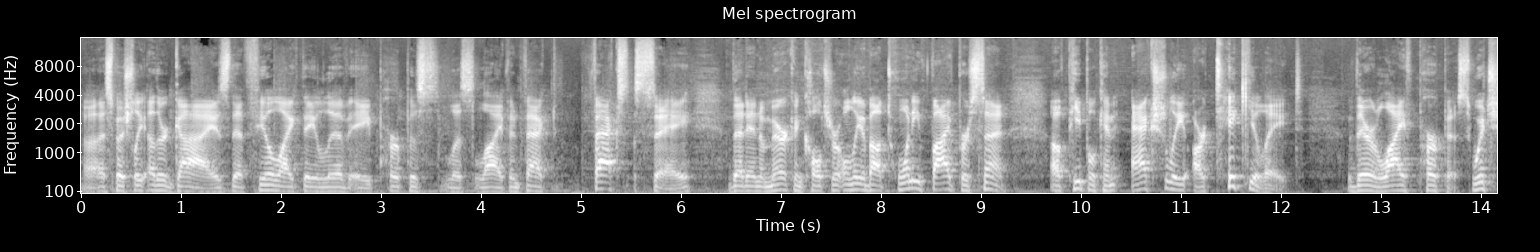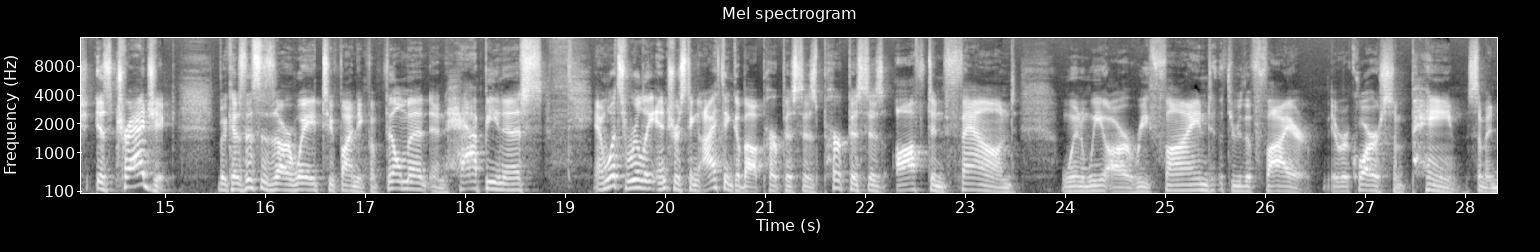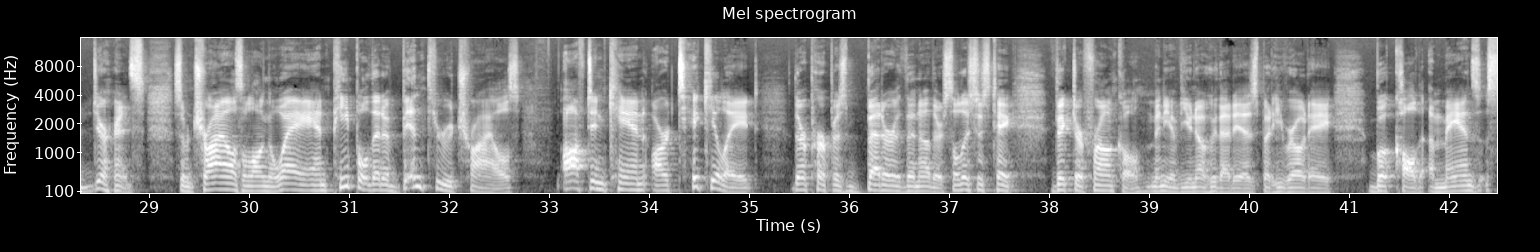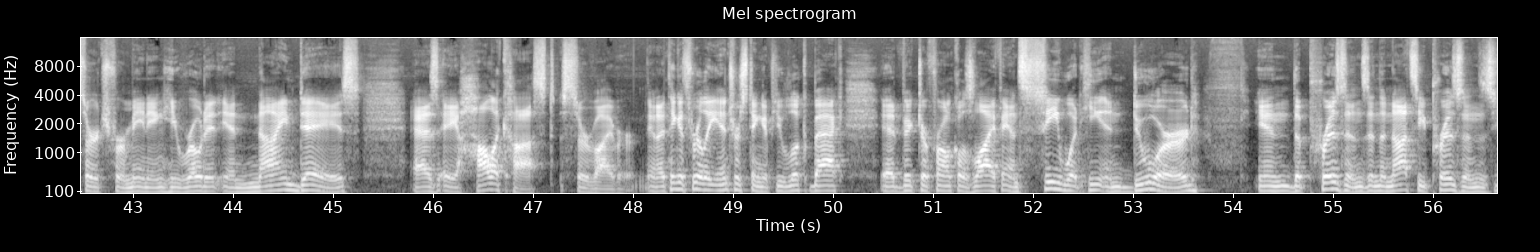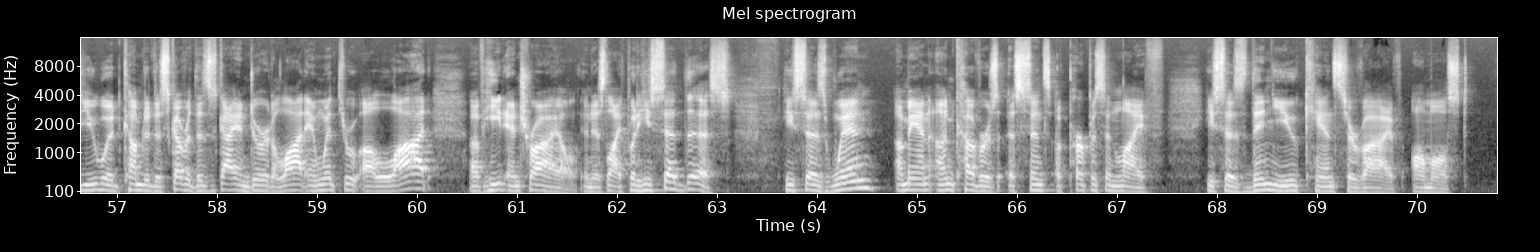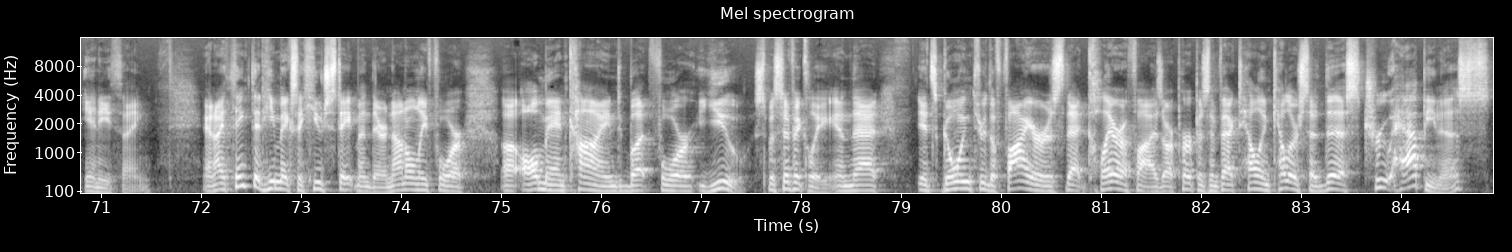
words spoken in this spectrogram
Uh, especially other guys that feel like they live a purposeless life. In fact, Facts say that in American culture, only about 25% of people can actually articulate their life purpose, which is tragic because this is our way to finding fulfillment and happiness. And what's really interesting, I think, about purpose is purpose is often found when we are refined through the fire. It requires some pain, some endurance, some trials along the way, and people that have been through trials often can articulate their purpose better than others. So let's just take Viktor Frankl. Many of you know who that is, but he wrote a book called A Man's Search for Meaning. He wrote it in nine days as a Holocaust survivor. And I think it's really interesting if you look back at Viktor Frankl's life and see what he endured in the prisons, in the Nazi prisons, you would come to discover that this guy endured a lot and went through a lot of heat and trial in his life. But he said this He says, When a man uncovers a sense of purpose in life, he says, then you can survive almost anything. And I think that he makes a huge statement there, not only for uh, all mankind, but for you specifically, in that it's going through the fires that clarifies our purpose. In fact, Helen Keller said this true happiness,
